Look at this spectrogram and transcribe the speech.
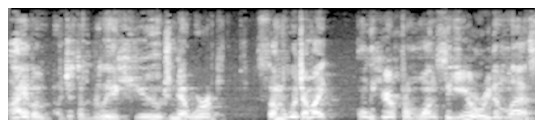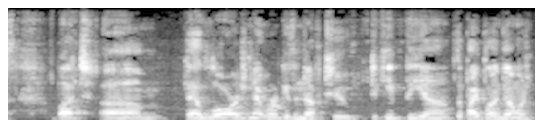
I have a just a really a huge network, some of which I might only hear from once a year or even less, but um, that large network is enough to to keep the uh, the pipeline going.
